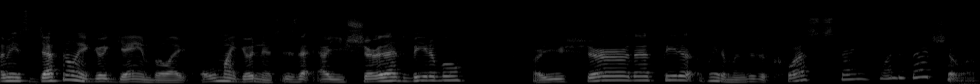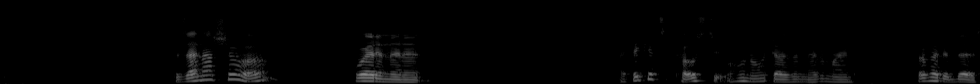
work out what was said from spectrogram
I mean, it's definitely a good game, but like, oh my goodness, is that? Are you sure that's beatable? Are you sure that's beatable? Wait a minute, there's a quests thing. When does that show up? Does that not show up? Wait a minute. I think it's supposed to. Oh no, it doesn't. Never mind. What if I did this?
